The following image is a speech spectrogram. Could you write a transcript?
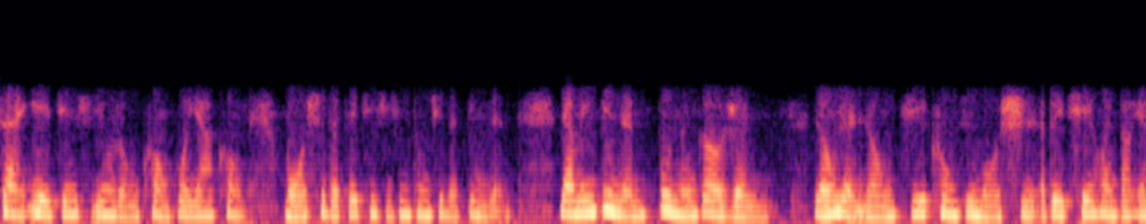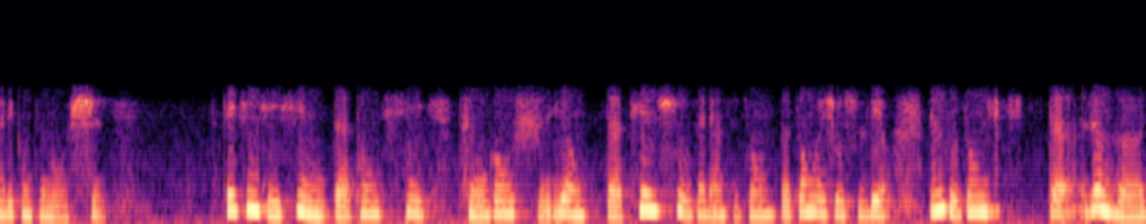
在夜间使用容控或压控模式的非侵袭性通气的病人，两名病人不能够忍容忍容积控制模式而被切换到压力控制模式。非侵袭性的通气成功使用的天数在两组中的中位数是六，两组中。的任何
